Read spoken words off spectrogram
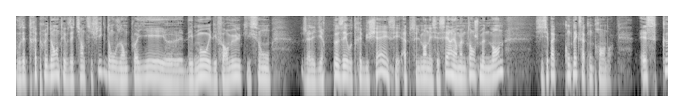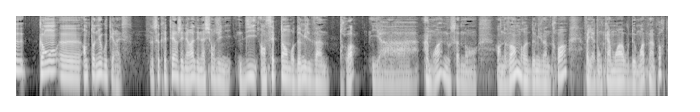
vous êtes très prudente et vous êtes scientifique, dont vous employez euh, des mots et des formules qui sont, j'allais dire, pesés au trébuchet, et c'est absolument nécessaire, et en même temps, je me demande si c'est pas complexe à comprendre. Est-ce que quand euh, Antonio Guterres, le secrétaire général des Nations Unies, dit en septembre 2023, il y a un mois, nous sommes en, novembre 2023, enfin il y a donc un mois ou deux mois, peu importe,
